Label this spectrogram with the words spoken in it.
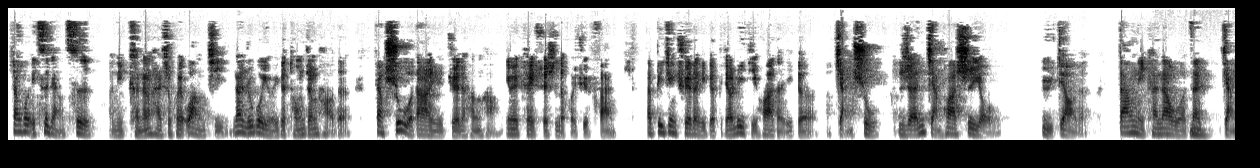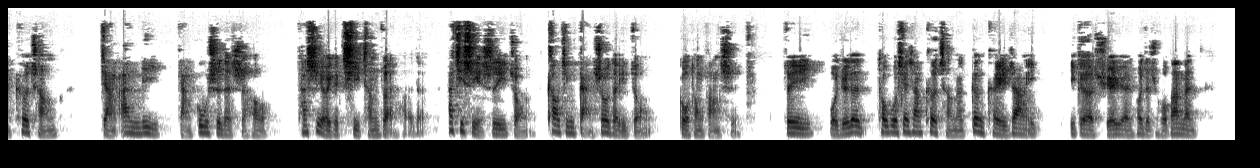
上过一次两次，你可能还是会忘记。那如果有一个同整好的，像书，我当然也觉得很好，因为可以随时的回去翻。那毕竟缺了一个比较立体化的一个讲述，人讲话是有语调的。当你看到我在讲课程、讲案例、讲故事的时候，它是有一个起承转合的，它其实也是一种靠近感受的一种沟通方式，所以我觉得透过线上课程呢，更可以让一一个学员或者是伙伴们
